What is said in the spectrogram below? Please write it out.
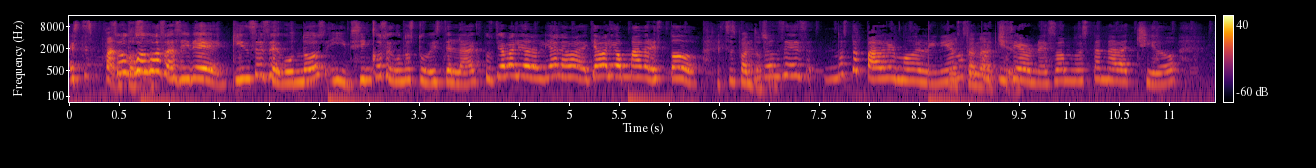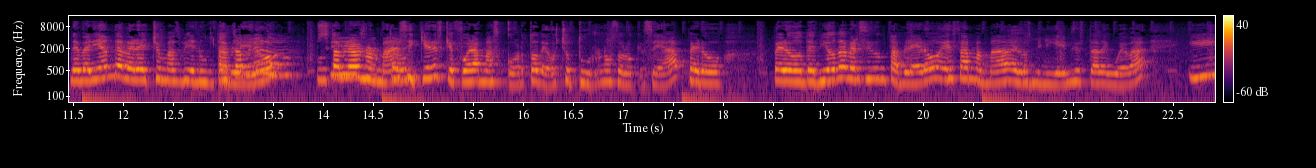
está- está son juegos así de 15 segundos y 5 segundos tuviste lag. Pues ya valió, ya, la- ya valió madres todo. Está espantoso. Entonces, no está padre el modo en línea. No No, sé por qué hicieron eso. No está nada chido. Deberían de haber hecho más bien un tablero. tablero, Un sí, tablero exacto. normal. Si quieres que fuera más corto, de 8 turnos o lo que sea. Pero, pero debió de haber sido un tablero. Esa mamada de los minigames está de hueva. Y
